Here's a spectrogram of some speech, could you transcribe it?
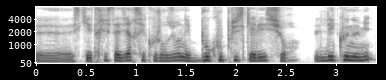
euh, ce qui est triste à dire, c'est qu'aujourd'hui, on est beaucoup plus calé sur l'économie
